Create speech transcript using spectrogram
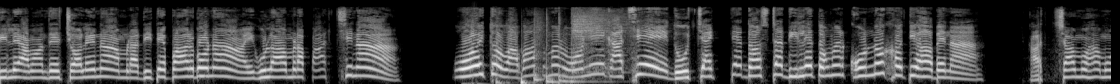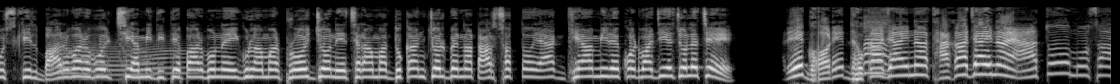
দিলে আমাদের চলে না, আমরা দিতে পারব না, এগুলো আমরা পাচ্ছি না। ওই তো বাবা, তোমার অনেক আছে, দু চারটে, দশটা দিলে তোমার কোনো ক্ষতি হবে না। আচ্ছা মহা মুশকিল, বারবার বলছি আমি দিতে পারব না, এগুলো আমার প্রয়োজন, এছাড়া আমার দোকান চলবে না, তার সত্ত্বেও এক আমি রেকর্ড বাজিয়ে চলেছে। আরে, ঘরে ঢোকা যায় না, থাকা যায় না, এত মশা।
